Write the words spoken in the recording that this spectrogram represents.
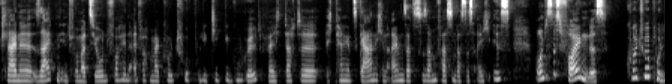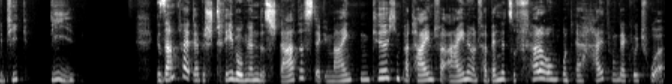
kleine Seiteninformation vorhin einfach mal Kulturpolitik gegoogelt, weil ich dachte, ich kann jetzt gar nicht in einem Satz zusammenfassen, was das eigentlich ist. Und es ist folgendes. Kulturpolitik, die Gesamtheit der Bestrebungen des Staates, der Gemeinden, Kirchen, Parteien, Vereine und Verbände zur Förderung und Erhaltung der Kultur.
